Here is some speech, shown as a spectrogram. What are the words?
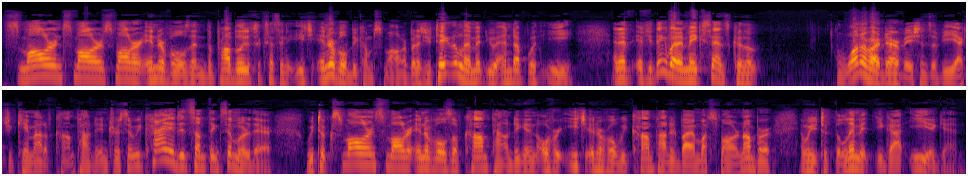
smaller and smaller and smaller intervals, and the probability of success in each interval becomes smaller. But as you take the limit, you end up with e. And if, if you think about it, it makes sense because one of our derivations of e actually came out of compound interest, and we kind of did something similar there. We took smaller and smaller intervals of compounding, and over each interval we compounded by a much smaller number, and when you took the limit, you got e again.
